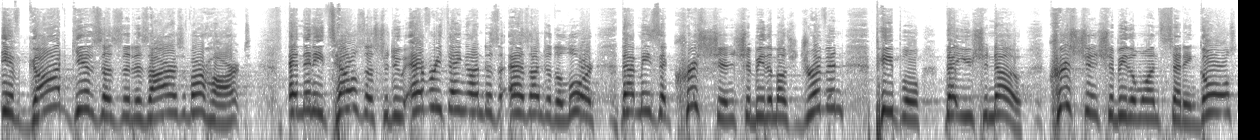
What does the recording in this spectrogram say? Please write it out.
If God gives us the desires of our heart, and then He tells us to do everything unto, as unto the Lord, that means that Christians should be the most driven people that you should know. Christians should be the ones setting goals.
